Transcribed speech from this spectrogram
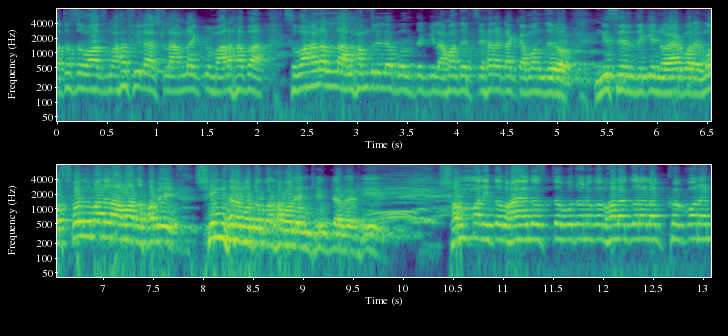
অথচ ওয়াজ মাহফিল আসলে আমরা একটু মারহাবা। সুবাহান আল্লাহ আলহামদুলিল্লাহ বলতে গেলে আমাদের চেহারাটা কেমন যেন নিচের দিকে নয়া পড়ে। মুসলমানের আওয়াজ হবে, সিংহের মতো কথা বলেন ঠিক না ঠিক সম্মানিত ভাইদস্ত বোজনক ভালো করে লক্ষ্য করেন।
